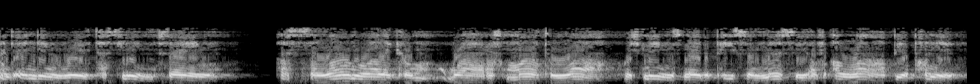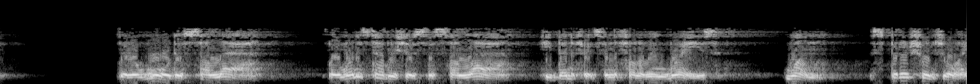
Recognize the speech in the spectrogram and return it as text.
and ending with taslim saying Assalamu alaikum wa rahmatullah, which means may the peace and mercy of Allah be upon you. The reward of Salah. When one establishes the Salah, he benefits in the following ways. 1. Spiritual joy.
